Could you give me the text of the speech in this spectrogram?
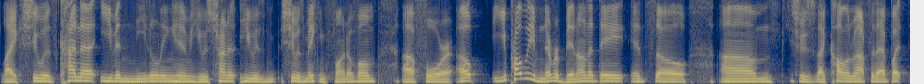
like she was kind of even needling him. He was trying to he was she was making fun of him uh, for oh you probably have never been on a date. And so um she was like calling him out for that. But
